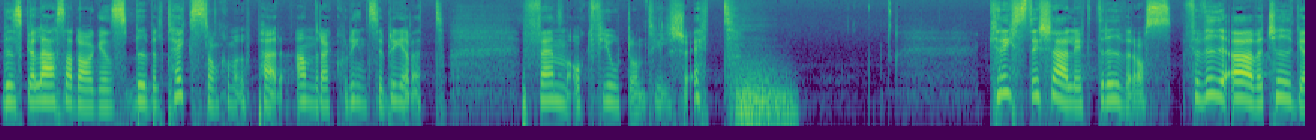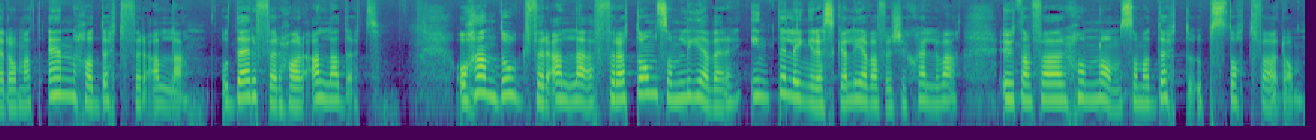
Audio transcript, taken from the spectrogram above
Vi ska läsa dagens bibeltext som kommer upp här, andra Korintierbrevet 5 och 14 till 21. Kristi kärlek driver oss, för vi är övertygade om att en har dött för alla och därför har alla dött. Och han dog för alla, för att de som lever inte längre ska leva för sig själva, utan för honom som har dött och uppstått för dem.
